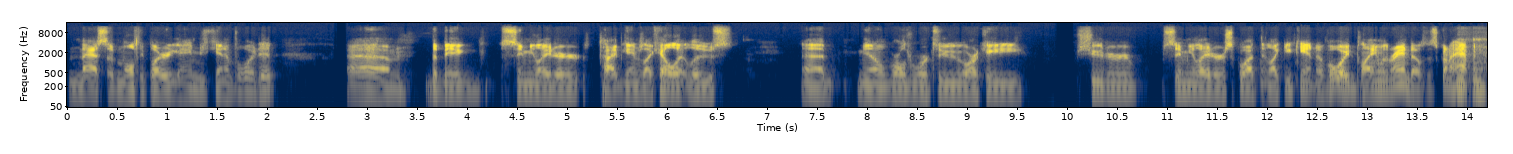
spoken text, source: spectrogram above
massive multiplayer games you can't avoid it um the big simulator type games like hell let loose uh you know world war ii arcade shooter simulator squad thing like you can't avoid playing with randos it's going to happen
